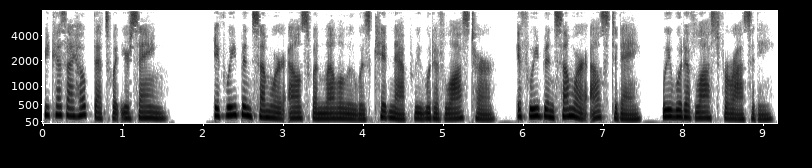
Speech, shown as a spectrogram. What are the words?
Because I hope that's what you're saying. If we'd been somewhere else when Lelalu was kidnapped, we would have lost her. If we'd been somewhere else today, we would have lost ferocity.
